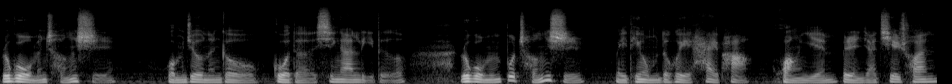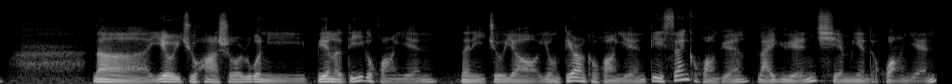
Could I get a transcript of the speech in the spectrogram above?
如果我们诚实，我们就能够过得心安理得；如果我们不诚实，每天我们都会害怕谎言被人家揭穿。那也有一句话说，如果你编了第一个谎言，那你就要用第二个谎言、第三个谎言来圆前面的谎言。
